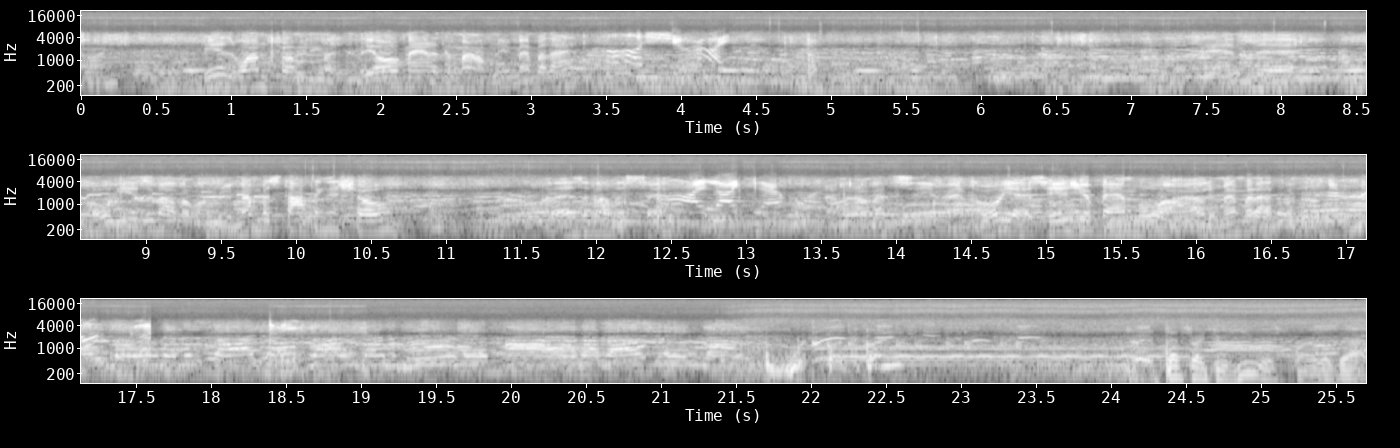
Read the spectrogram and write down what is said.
son. Here's one from uh, The Old Man of the Mountain. Remember that? Oh, sure I do. And, uh, oh, here's another one. Remember stopping the show? Well, there's another set. Oh, I like that one. Now, now, let's see. And, oh, yes, here's your bamboo isle. Remember that one, don't you? That's right, too. He was part of that,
